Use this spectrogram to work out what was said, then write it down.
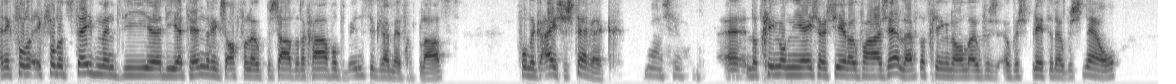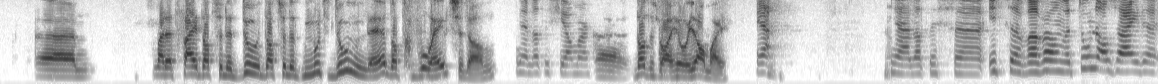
en ik vond, ik vond het statement die, uh, die Ed Hendricks afgelopen zaterdagavond op Instagram heeft geplaatst, vond ik ijzersterk. Ja, is heel goed. En dat ging nog niet eens zozeer over haarzelf, dat ging dan over, over split en over snel. Um, maar het feit dat ze het doet, dat ze het moet doen, hè, dat gevoel heeft ze dan. Ja, dat is jammer. Uh, dat is wel heel jammer. Ja. Ja, dat is uh, iets uh, waarom we toen al zeiden,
